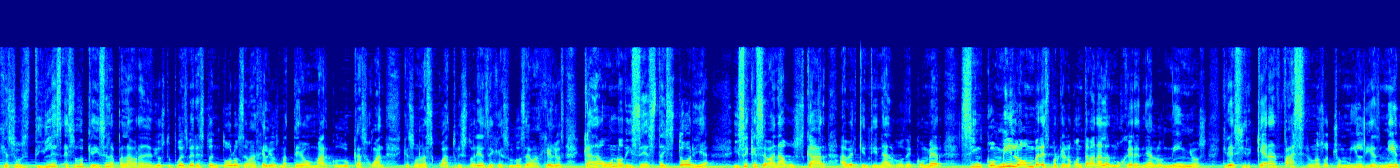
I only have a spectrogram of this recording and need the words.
Jesús, diles, eso es lo que dice la palabra de Dios. Tú puedes ver esto en todos los evangelios, Mateo, Marcos, Lucas, Juan, que son las cuatro historias de Jesús, los evangelios. Cada uno dice esta historia. Dice que se van a buscar a ver quién tiene algo de comer. Cinco mil hombres, porque no contaban a las mujeres ni a los niños. Quiere decir que eran fácil, unos ocho mil, diez mil.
